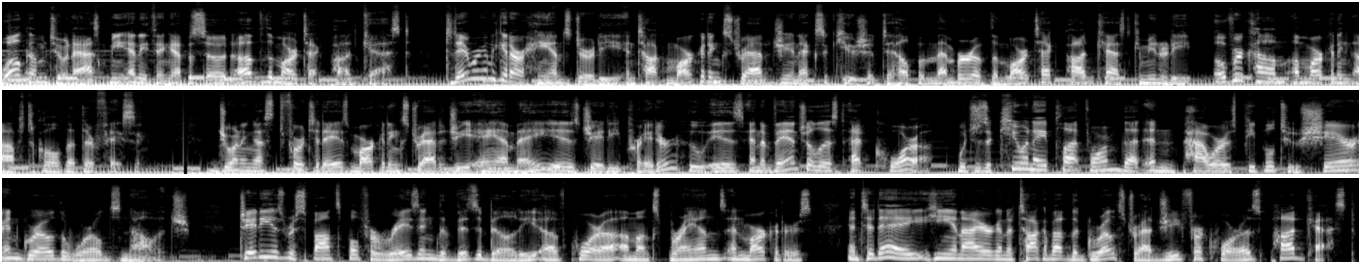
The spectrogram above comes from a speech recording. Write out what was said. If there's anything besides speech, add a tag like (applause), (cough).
Welcome to an Ask Me Anything episode of the Martech Podcast. Today we're going to get our hands dirty and talk marketing strategy and execution to help a member of the Martech Podcast community overcome a marketing obstacle that they're facing. Joining us for today's marketing strategy AMA is JD Prater, who is an evangelist at Quora, which is a Q&A platform that empowers people to share and grow the world's knowledge. JD is responsible for raising the visibility of Quora amongst brands and marketers, and today he and I are going to talk about the growth strategy for Quora's podcast.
